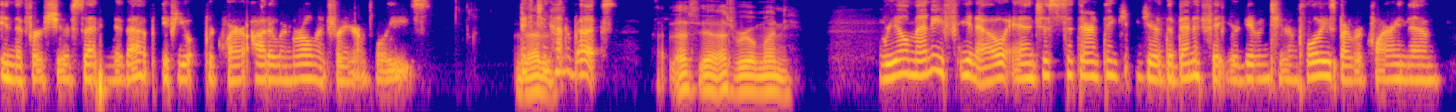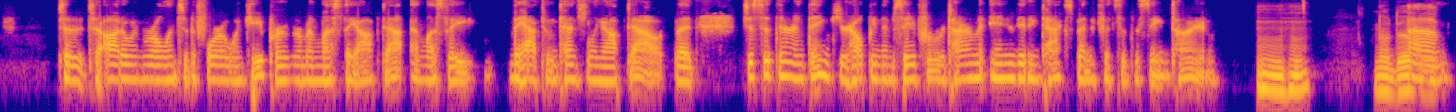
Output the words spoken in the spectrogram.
in the first year of setting it up, if you require auto enrollment for your employees. That is- 1500 bucks that's yeah, that's real money. Real money, you know, and just sit there and think you're the benefit you're giving to your employees by requiring them to, to auto enroll into the 401k program unless they opt out, unless they, they have to intentionally opt out. But just sit there and think you're helping them save for retirement and you're getting tax benefits at the same time. Mm-hmm. No, definitely. Um,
